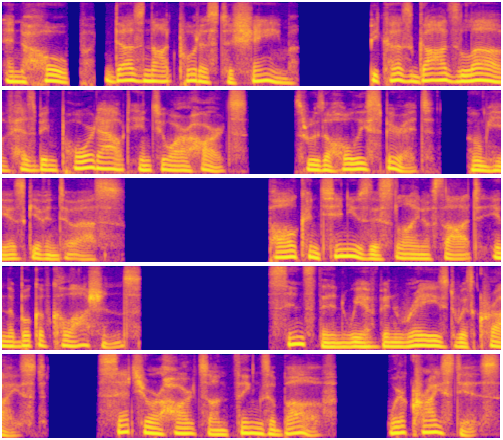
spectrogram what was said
And hope does not put us to shame, because God's love has been poured out into our hearts through the Holy Spirit, whom He has given to us. Paul continues this line of thought in the book of Colossians. Since then we have been raised with Christ. Set your hearts on things above where Christ is,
